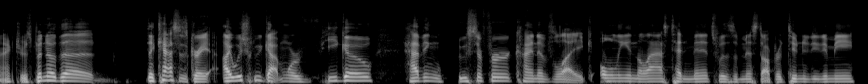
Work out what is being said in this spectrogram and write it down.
actors. But no, the the cast is great. I wish we got more Viggo. Having Lucifer kind of like only in the last ten minutes was a missed opportunity to me.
